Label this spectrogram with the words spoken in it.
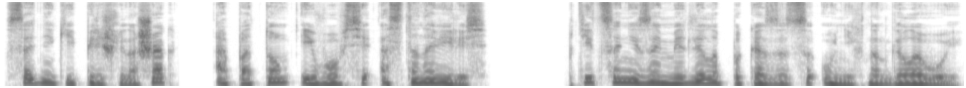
Всадники перешли на шаг, а потом и вовсе остановились. Птица не замедлила показаться у них над головой.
